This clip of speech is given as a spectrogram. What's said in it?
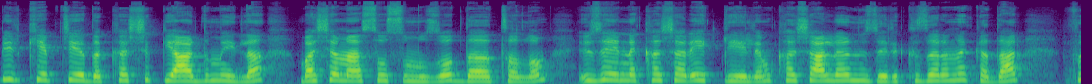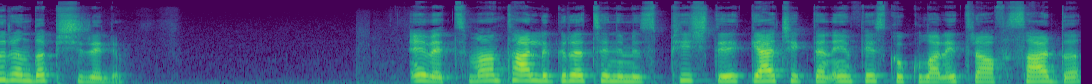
Bir kepçe ya da kaşık yardımıyla başamel sosumuzu dağıtalım. Üzerine kaşar ekleyelim. Kaşarların üzeri kızarana kadar fırında pişirelim. Evet, mantarlı gratenimiz pişti. Gerçekten enfes kokular etrafı sardı.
